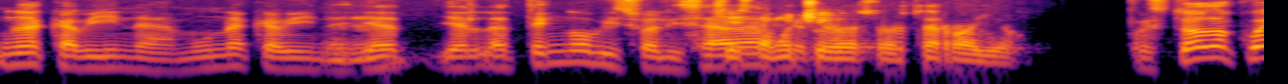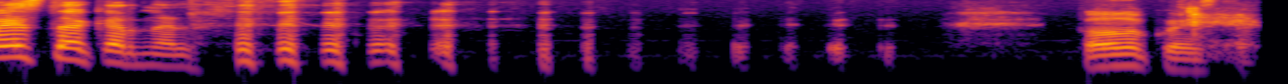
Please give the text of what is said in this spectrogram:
Una cabina, una cabina. ya, ya la tengo visualizada. Sí, está muy chido eso, este rollo. Pues todo cuesta, carnal. todo cuesta.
